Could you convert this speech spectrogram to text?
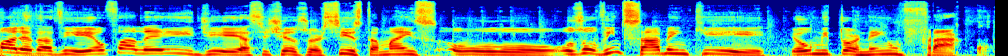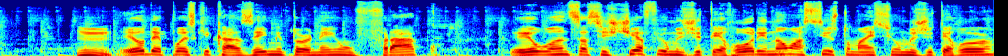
olha, Davi, eu falei de assistir Exorcista, mas o- os ouvintes sabem que eu me tornei um fraco. Hum, Eu, depois que casei, me tornei um fraco. Eu antes assistia filmes de terror e não assisto mais filmes de terror.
